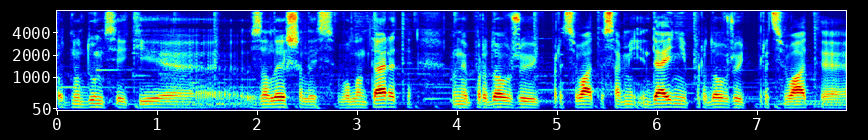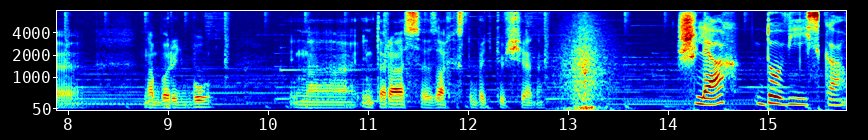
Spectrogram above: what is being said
однодумці, які е, залишились волонтерити, вони продовжують працювати самі ідейні, продовжують працювати на боротьбу і на інтереси захисту батьківщини. Шлях до війська.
